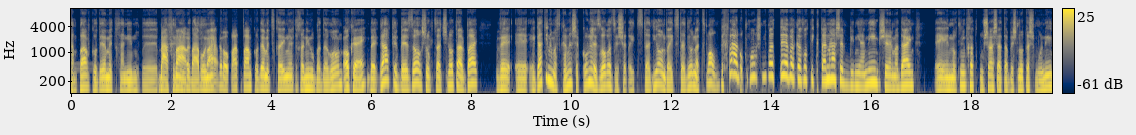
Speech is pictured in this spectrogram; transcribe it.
גם פעם קודמת חנינו ב- בעפר, בחניון בעפר. הצפוני. לא, פעם- קודמת חנינו- בדרום, אוקיי. גם כן באזור שהוא קצת שנות האלפיים, והגעתי למסקנה שכל האזור הזה של האיצטדיון והאיצטדיון עצמו, הוא בכלל, הוא כמו שמורת טבע כזאת קטנה של בניינים שהם עדיין אה, נותנים לך תחושה שאתה בשנות ה-80.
